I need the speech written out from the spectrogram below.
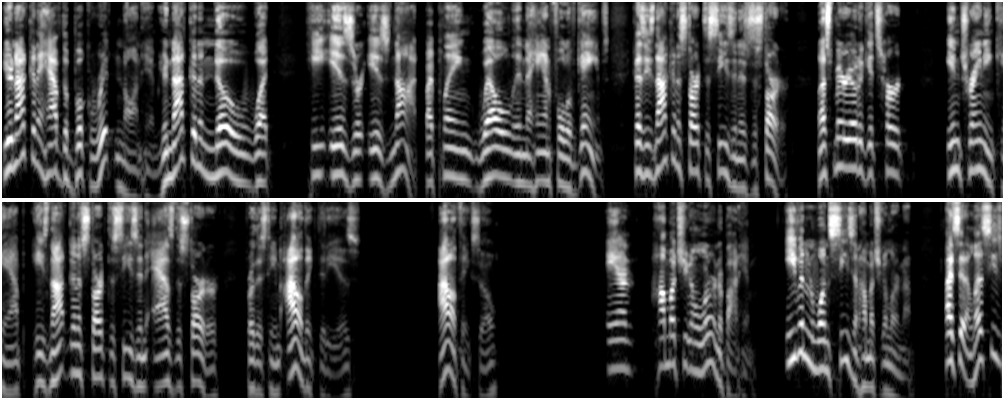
you're not going to have the book written on him. You're not going to know what he is or is not by playing well in a handful of games because he's not going to start the season as the starter. Unless Mariota gets hurt in training camp, he's not going to start the season as the starter for this team. I don't think that he is. I don't think so and how much you're going to learn about him. Even in one season, how much you're going to learn on him. I said, unless he's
